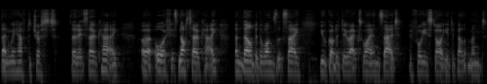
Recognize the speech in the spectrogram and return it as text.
then we have to trust that it's okay. Uh, or if it's not okay, then they'll be the ones that say, you've got to do X, Y, and Z before you start your development.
